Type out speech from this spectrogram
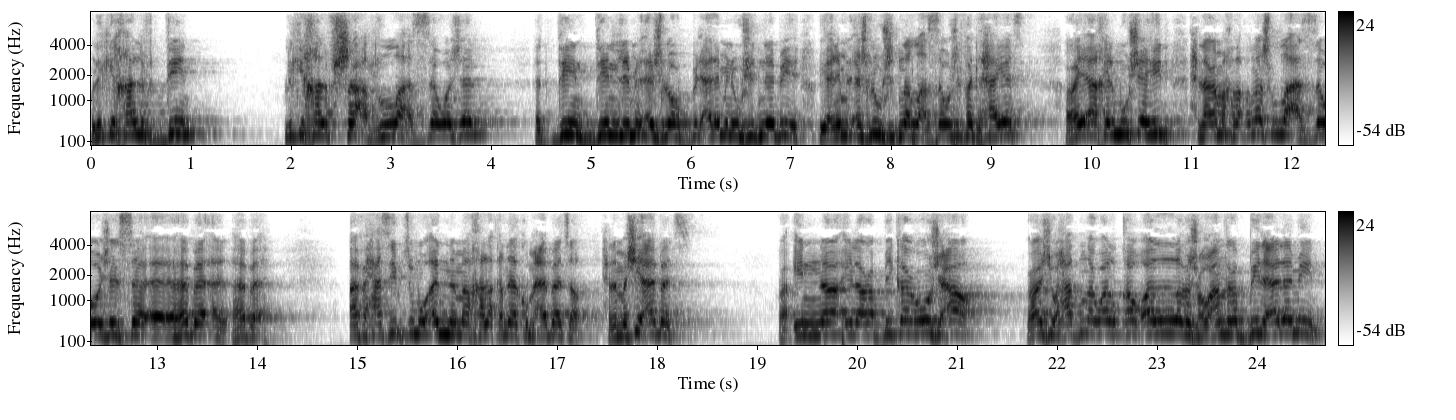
واللي كيخالف الدين. واللي كيخالف ديال الله عز وجل. الدين الدين اللي من اجله رب العالمين وجدنا به يعني من اجله وجدنا الله عز وجل في هذه الحياة. راه يا أخي المشاهد حنا ما خلقناش الله عز وجل هباء هباء. أفحسبتم أنما خلقناكم عبثا؟ حنا ماشي عبث. إنا إلى ربك الرجعى راجعوا حظنا ونرجعوا عند رب العالمين.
